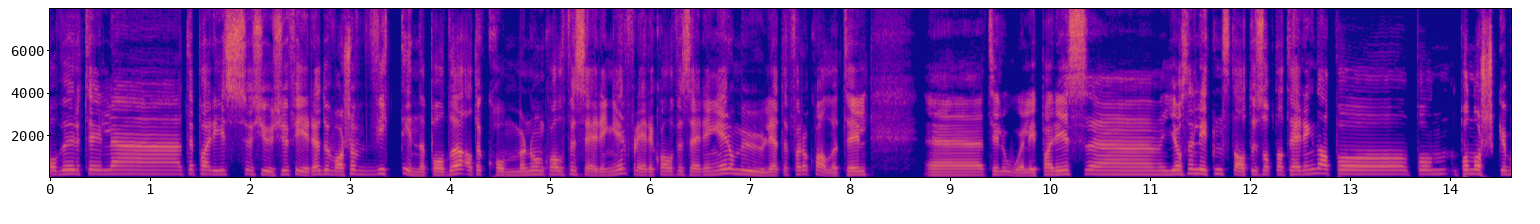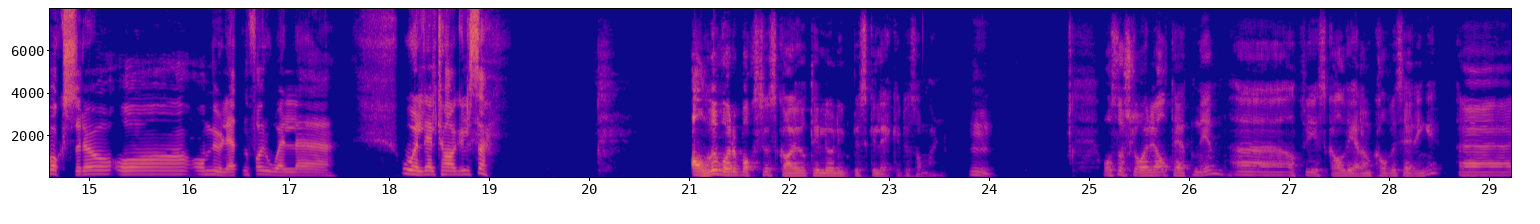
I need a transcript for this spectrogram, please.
over til, eh, til, Paris 2024. Du var så vidt inne på det, at det kommer noen kvalifiseringer, flere kvalifiseringer og muligheter for å kvalle til Eh, til OL i Paris. Eh, gi oss en liten statusoppdatering da, på, på, på norske boksere og, og, og, muligheten for OL-deltakelse. OL Alle våre boksere skal jo til olympiske leker til sommeren. Mm. Og så slår realiteten inn eh, at vi skal gjennom kvalifiseringer. Eh,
